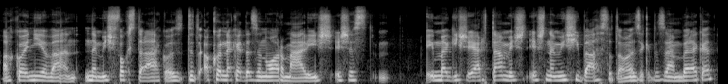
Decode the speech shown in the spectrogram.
akkor nyilván nem is fogsz találkozni. Tehát akkor neked ez a normális, és ezt én meg is értem, és, és nem is hibáztatom ezeket az embereket.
